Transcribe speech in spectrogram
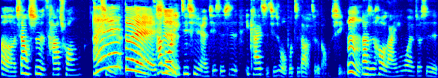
呃，像是擦窗机器人，对，擦玻璃机器人，其实是一开始其实我不知道这个东西，嗯，但是后来因为就是。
